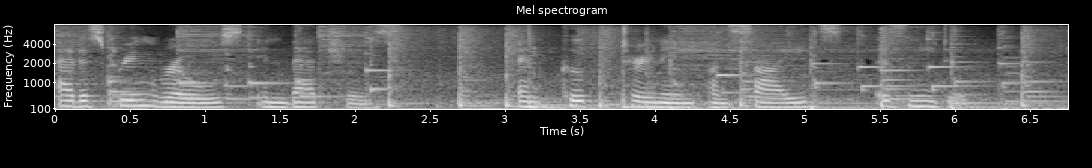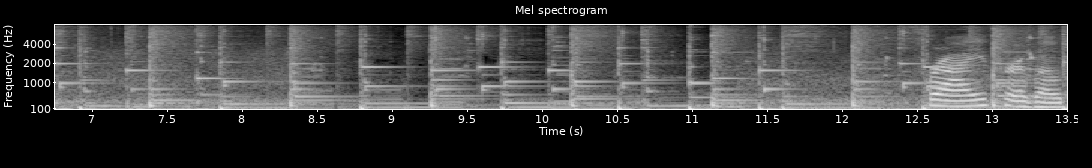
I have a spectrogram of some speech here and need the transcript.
Add the spring rolls in batches and cook turning on sides as needed. Fry for about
